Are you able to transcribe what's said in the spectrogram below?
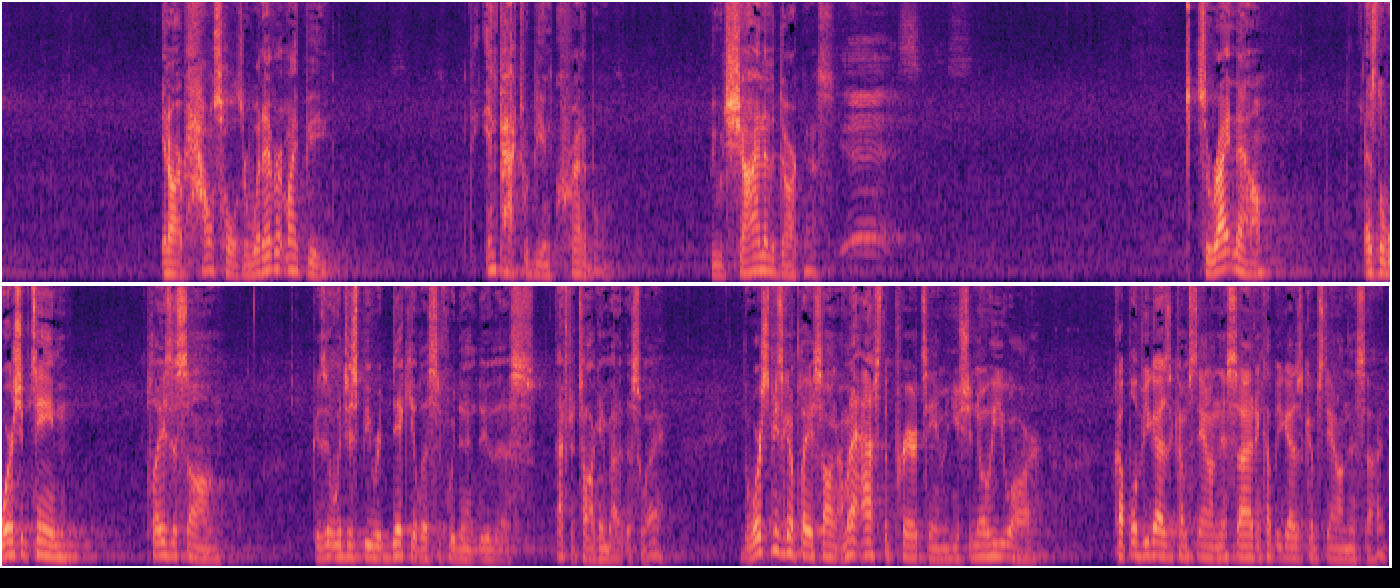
in our households, or whatever it might be. The impact would be incredible. We would shine in the darkness. Yes. So, right now, as the worship team plays a song, because it would just be ridiculous if we didn't do this after talking about it this way. The worship is going to play a song. I'm going to ask the prayer team, and you should know who you are. A couple of you guys to come stand on this side, and a couple of you guys to come stand on this side.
